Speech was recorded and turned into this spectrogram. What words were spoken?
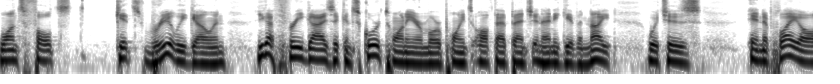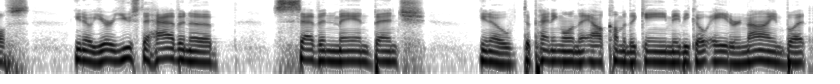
once Fultz gets really going, you got three guys that can score 20 or more points off that bench in any given night, which is in the playoffs. You know, you're used to having a seven man bench. You know, depending on the outcome of the game, maybe go eight or nine. But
